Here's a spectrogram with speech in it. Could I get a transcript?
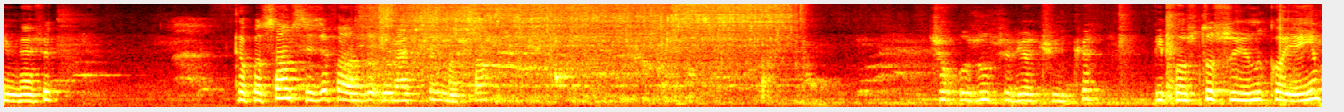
Şimdi ben şu kapatsam sizi fazla uğraştırmasam. Çok uzun sürüyor çünkü. Bir posta suyunu koyayım.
